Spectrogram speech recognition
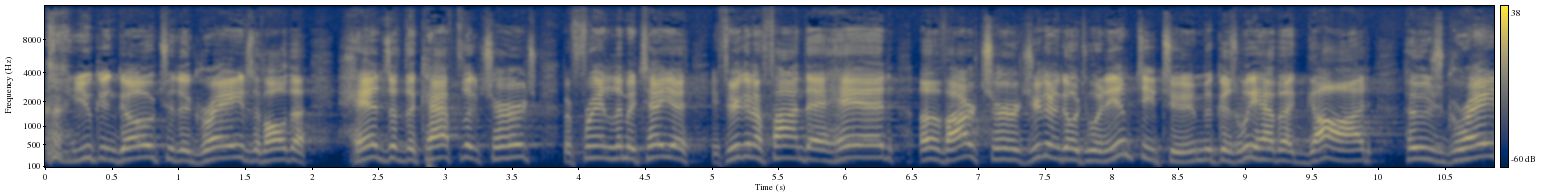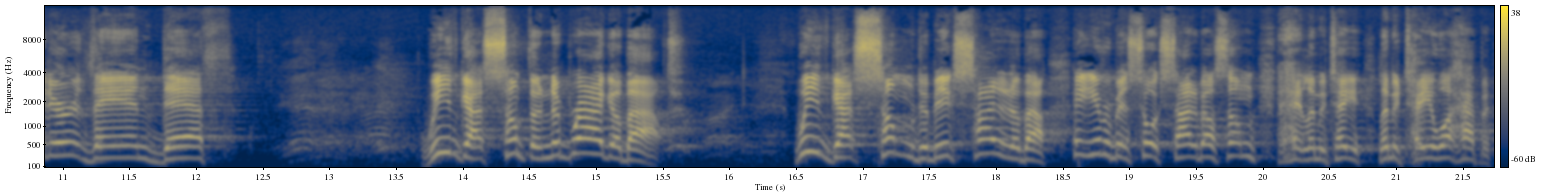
you can go to the graves of all the heads of the Catholic Church. But, friend, let me tell you, if you're going to find the head of our church, you're going to go to an empty tomb because we have a God who's greater than death. We've got something to brag about. We've got something to be excited about. Hey, you ever been so excited about something? Hey, let me tell you, let me tell you what happened.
